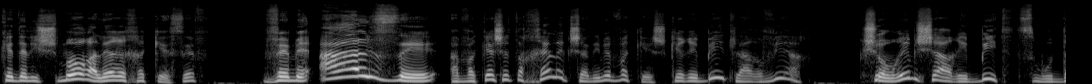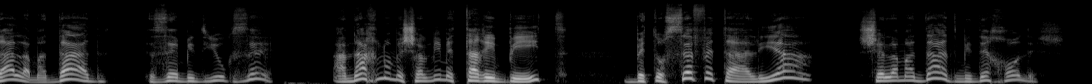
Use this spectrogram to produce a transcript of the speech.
כדי לשמור על ערך הכסף, ומעל זה אבקש את החלק שאני מבקש כריבית להרוויח. כשאומרים שהריבית צמודה למדד, זה בדיוק זה. אנחנו משלמים את הריבית בתוספת העלייה של המדד מדי חודש.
